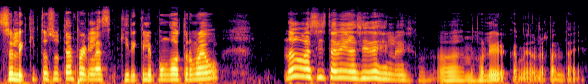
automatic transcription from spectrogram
so le quito su temper glass, ¿quiere que le ponga otro nuevo? No, así está bien, así déjenlo. Ah, mejor le hubiera cambiado la pantalla.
